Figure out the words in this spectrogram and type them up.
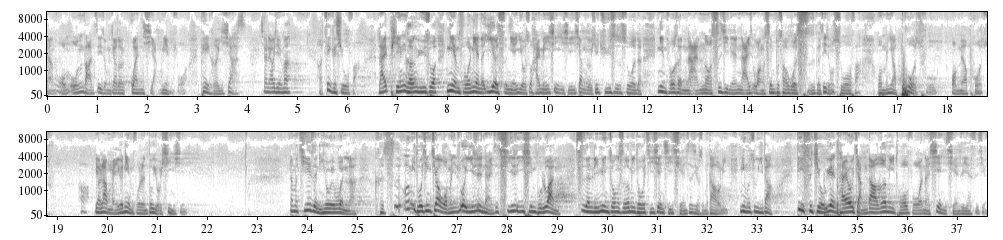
这样，我我们把这种叫做观想念佛，配合一下子，这样了解吗？好，这个修法来平衡于说念佛念了一二十年，有时候还没信心，像有些居士说的念佛很难哦，十几年来往生不超过十个这种说法，我们要破除，我们要破除，好，要让每一个念佛人都有信心。那么接着你又会问了，可是阿弥陀经叫我们若一日乃至七日一心不乱。世人临命终时，阿弥陀佛即现其前，这是有什么道理？你有没有注意到第十九愿才有讲到阿弥陀佛呢现前这件事情？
